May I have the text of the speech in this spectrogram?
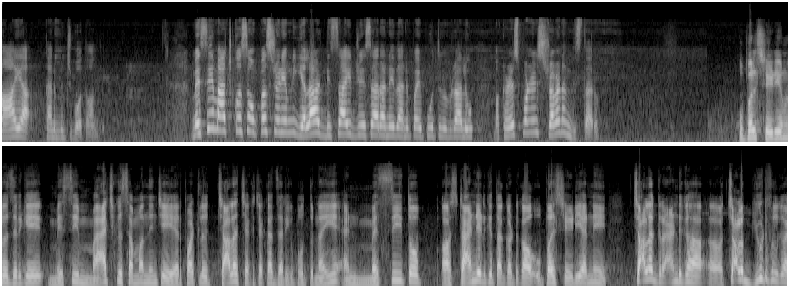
మాయ కనిపించబోతోంది. మెస్సీ మ్యాచ్ కోసం ఉప్పల్ స్టేడియంని ఎలా డిసైడ్ చేశారనే దానిపై పూర్తి వివరాలు మా కరెస్పాండెంట్ శ్రవణ్ అందిస్తారు ఉపల్ స్టేడియంలో జరిగే మెస్సీ మ్యాచ్కి సంబంధించి ఏర్పాట్లు చాలా చకచకా జరిగిపోతున్నాయి. అండ్ మెస్సీతో స్టాండర్డ్కి తగ్గట్టుగా ఉపల్ స్టేడియాన్ని చాలా గ్రాండ్గా చాలా బ్యూటిఫుల్గా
